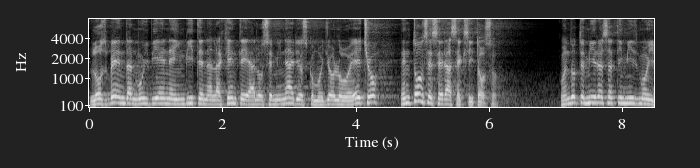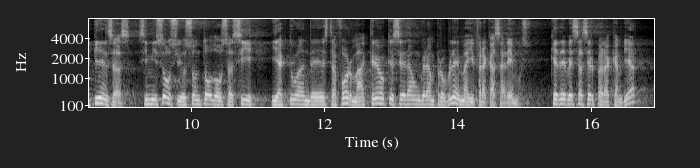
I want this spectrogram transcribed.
los vendan muy bien e inviten a la gente a los seminarios como yo lo he hecho, entonces serás exitoso. Cuando te miras a ti mismo y piensas, si mis socios son todos así y actúan de esta forma, creo que será un gran problema y fracasaremos. ¿Qué debes hacer para cambiar?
